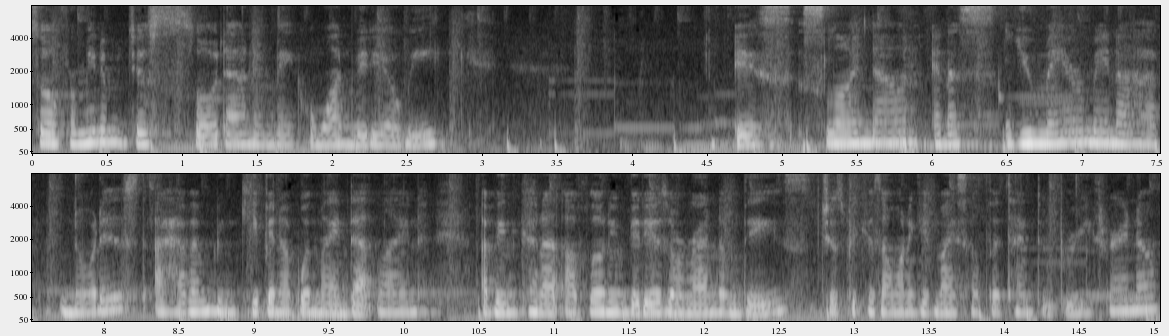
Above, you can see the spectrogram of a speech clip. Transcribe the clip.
So for me to just slow down and make one video a week is slowing down. And as you may or may not have noticed i haven't been keeping up with my deadline. I've been kind of uploading videos on random days just because i want to give myself the time to breathe right now.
